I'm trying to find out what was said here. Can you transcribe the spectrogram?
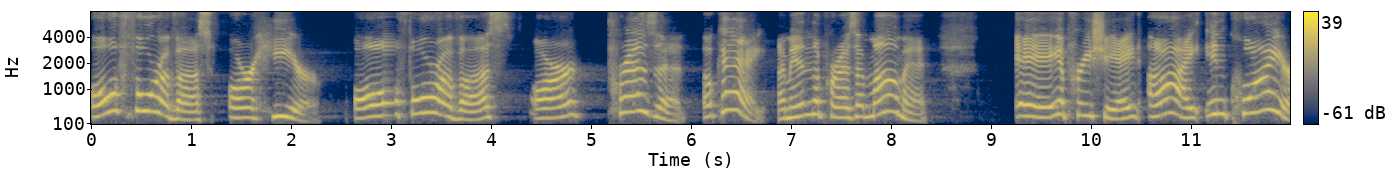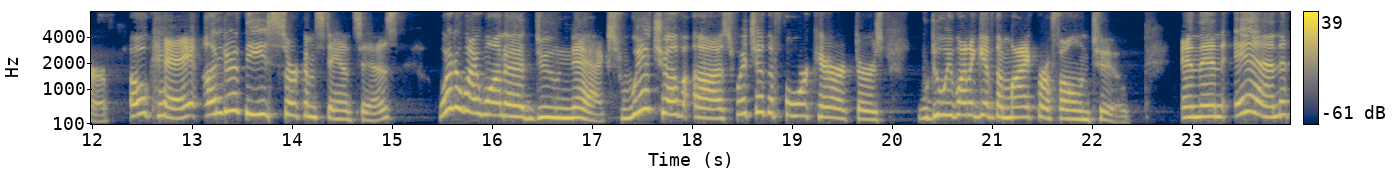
all four of us are here. All four of us are present. Okay, I'm in the present moment. A, appreciate. I, inquire. Okay, under these circumstances, what do I want to do next? Which of us, which of the four characters do we want to give the microphone to? And then N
